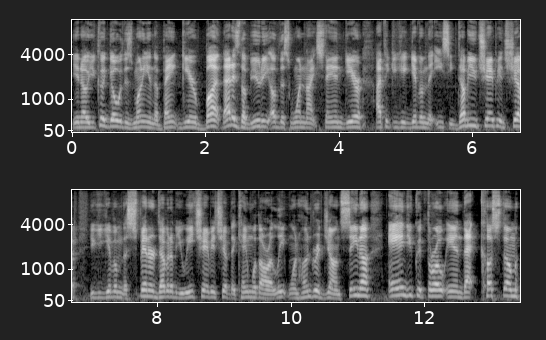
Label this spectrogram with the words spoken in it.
You know, you could go with his money in the bank gear, but that is the beauty of this one night stand gear. I think you could give him the ECW championship. You could give him the spinner WWE championship that came with our Elite 100 John Cena, and you could throw in that custom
